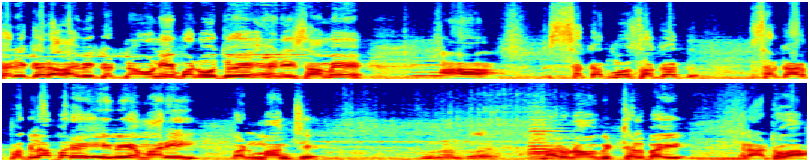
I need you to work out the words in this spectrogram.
ખરેખર આવી ઘટનાઓ નહીં બનવું જોઈએ. એની સામે આ સખતમાં સખત સરકાર પગલાં ભરે એવી અમારી પણ માંગ છે. મારું નામ વિઠ્ઠલભાઈ રાઠવા.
